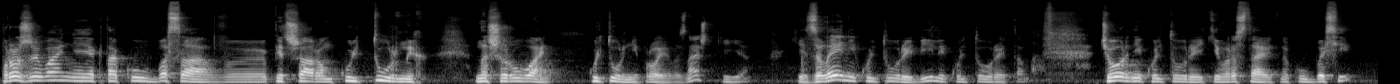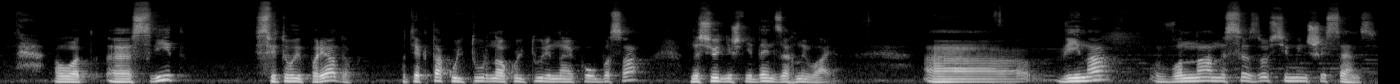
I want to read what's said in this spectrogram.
проживання як та ковбаса в, під шаром культурних нашарувань, культурні прояви, знаєш, такі є. Такі зелені культури, білі культури, там, чорні культури, які виростають на ковбасі. От, е, світ, світовий порядок, от як та культурна окультурена ковбаса на сьогоднішній день загниває. Війна вона несе зовсім інший сенс.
